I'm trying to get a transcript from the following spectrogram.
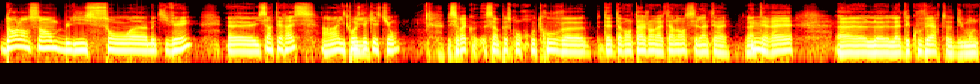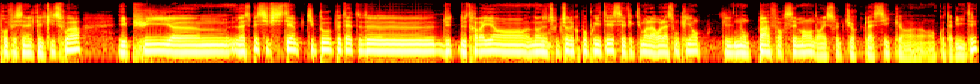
dans l'ensemble, ils sont motivés. ils s'intéressent, hein, ils posent oui. des questions. C'est vrai que c'est un peu ce qu'on retrouve euh, peut-être davantage en alternance, c'est l'intérêt. L'intérêt, mmh. euh, la découverte du monde professionnel quel qu'il soit, et puis euh, la spécificité un petit peu peut-être de, de, de, travailler en, dans une structure de copropriété, c'est effectivement la relation client qu'ils n'ont pas forcément dans les structures classiques en, en comptabilité.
